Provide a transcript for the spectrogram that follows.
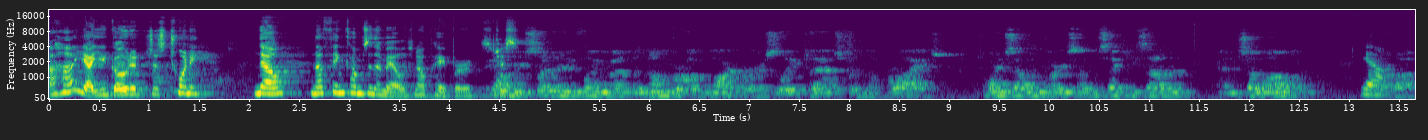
Uh huh, yeah, you go to just 20. No, nothing comes in the mail. There's no paper. It's It just, doesn't say anything about the number of markers they test and the price, 27, 37, 67, and so on. Yeah, Uh,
